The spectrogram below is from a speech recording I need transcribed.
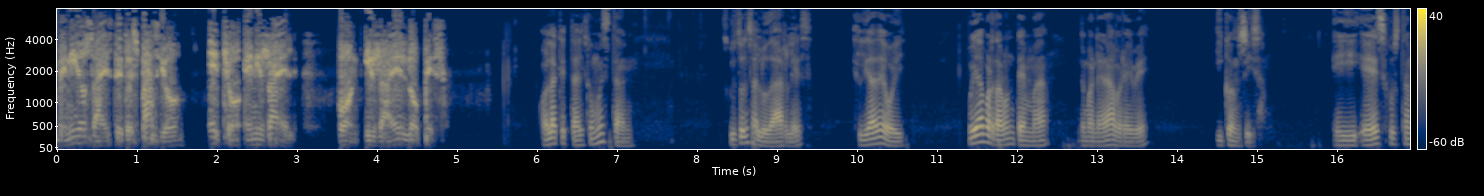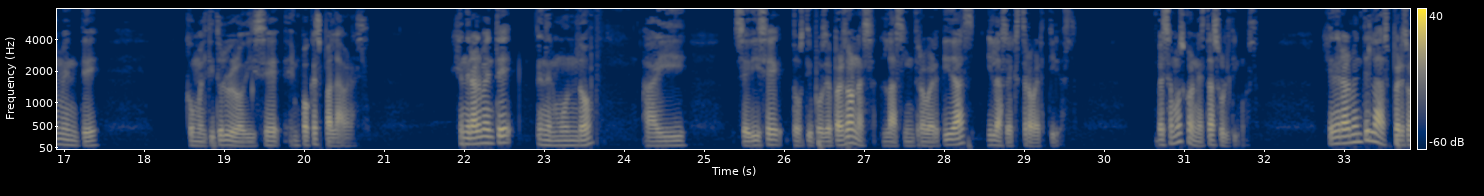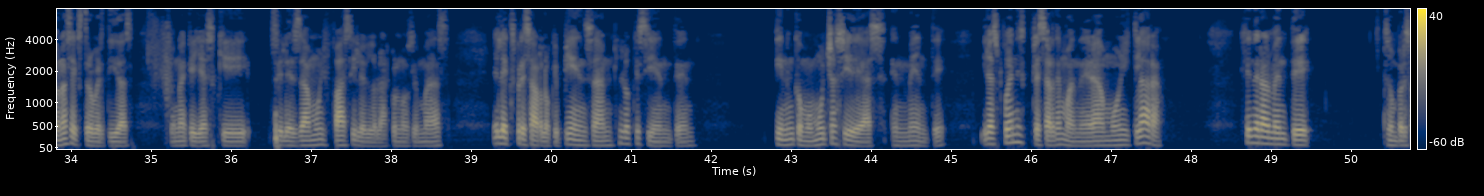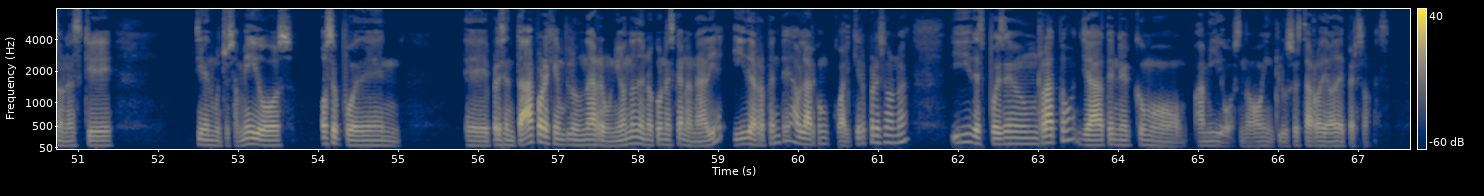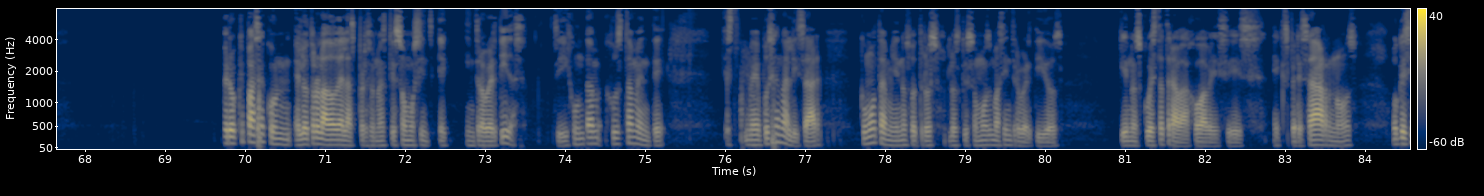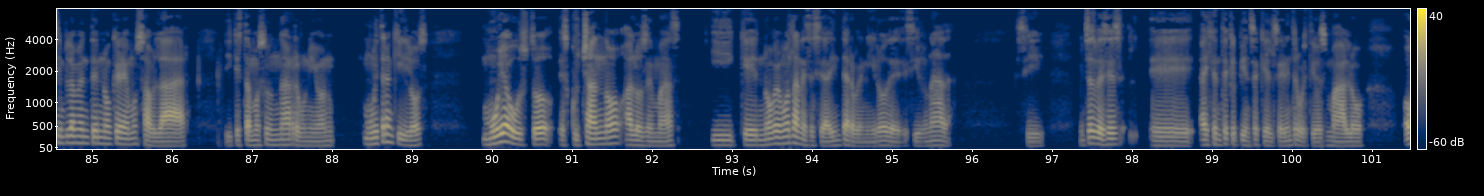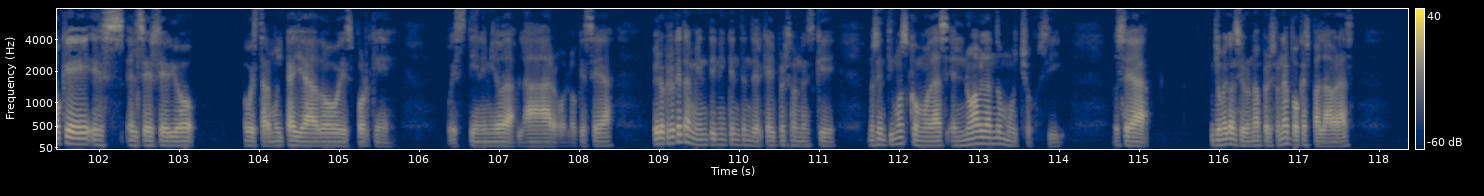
Bienvenidos a este tu espacio hecho en Israel con Israel López. Hola, ¿qué tal? ¿Cómo están? Es gusto en saludarles. El día de hoy voy a abordar un tema de manera breve y concisa. Y es justamente, como el título lo dice, en pocas palabras. Generalmente en el mundo hay, se dice, dos tipos de personas, las introvertidas y las extrovertidas. Empecemos con estas últimas. Generalmente las personas extrovertidas son aquellas que se les da muy fácil el hablar con los demás, el expresar lo que piensan, lo que sienten, tienen como muchas ideas en mente y las pueden expresar de manera muy clara. Generalmente son personas que tienen muchos amigos o se pueden eh, presentar, por ejemplo, una reunión donde no conozcan a nadie y de repente hablar con cualquier persona y después de un rato ya tener como amigos, ¿no? Incluso estar rodeado de personas. Pero ¿qué pasa con el otro lado de las personas que somos eh, introvertidas? ¿Sí? justamente me puse a analizar cómo también nosotros, los que somos más introvertidos, que nos cuesta trabajo a veces expresarnos, o que simplemente no queremos hablar y que estamos en una reunión muy tranquilos, muy a gusto, escuchando a los demás y que no vemos la necesidad de intervenir o de decir nada. ¿sí? Muchas veces eh, hay gente que piensa que el ser introvertido es malo o que es el ser serio o estar muy callado es porque pues tiene miedo de hablar o lo que sea. Pero creo que también tienen que entender que hay personas que nos sentimos cómodas el no hablando mucho, ¿sí? O sea, yo me considero una persona de pocas palabras,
